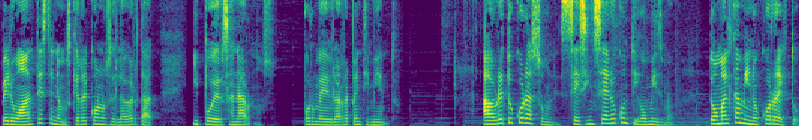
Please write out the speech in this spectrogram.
Pero antes tenemos que reconocer la verdad y poder sanarnos por medio del arrepentimiento. Abre tu corazón, sé sincero contigo mismo, toma el camino correcto,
